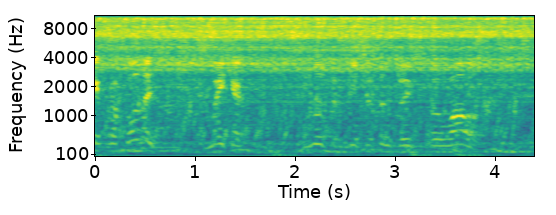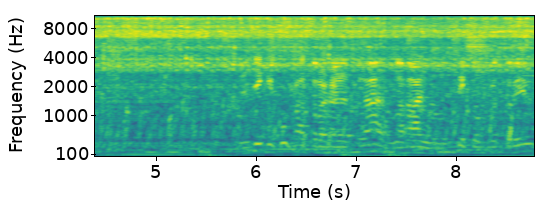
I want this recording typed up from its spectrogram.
Так і проходить. Мейкер внутрішній частин зареєструвало. Не тільки компресора ГСВ, загально всіх компресорів.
